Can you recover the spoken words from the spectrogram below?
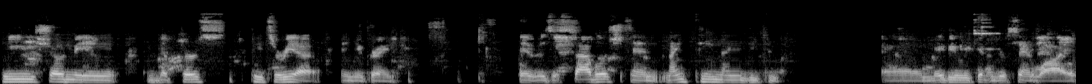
he showed me the first pizzeria in Ukraine. It was established in 1992. And maybe we can understand why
